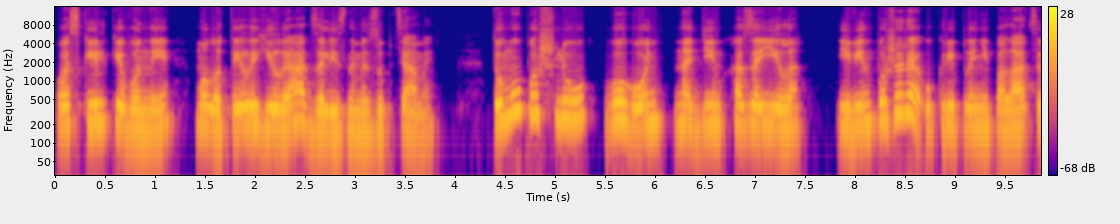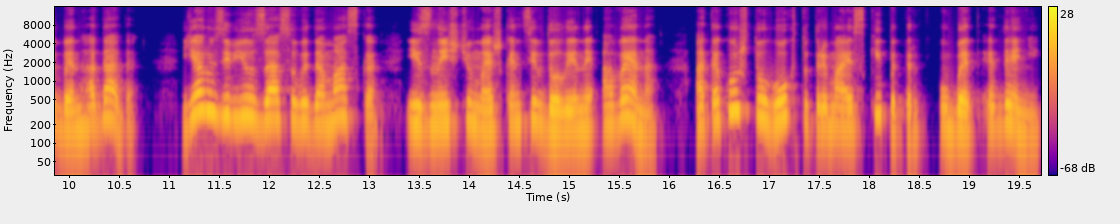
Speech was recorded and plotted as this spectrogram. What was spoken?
оскільки вони молотили Гілеад залізними зубцями. Тому пошлю вогонь на дім Хазаїла, і він пожере укріплені палаци Бен-Гадада. Я розів'ю засуви Дамаска і знищу мешканців долини Авена, а також того, хто тримає скіпетр у Бет-Едені.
